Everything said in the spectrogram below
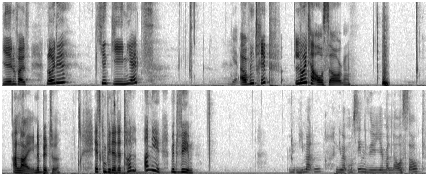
Jedenfalls, Leute, wir gehen jetzt auf den Trip Leute aussaugen. Alleine, bitte. Jetzt kommt wieder der toll. Ah, nee, mit wem? Mit niemanden. Niemand muss sehen, wie sie jemanden aussaugt.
